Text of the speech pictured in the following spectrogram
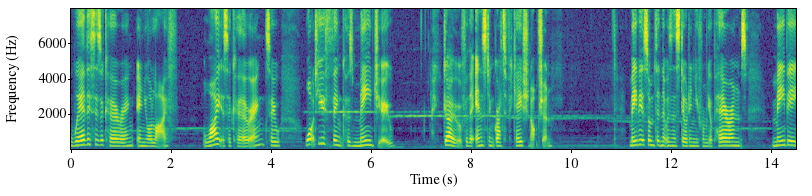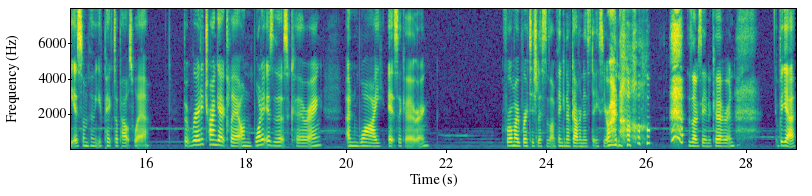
where this is occurring in your life, why it's occurring. So, what do you think has made you go for the instant gratification option? Maybe it's something that was instilled in you from your parents, maybe it's something that you've picked up elsewhere. But really try and get clear on what it is that's occurring and why it's occurring. For all my British listeners, I'm thinking of Gavin and Stacey right now, as I'm seeing occurring. But yeah,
